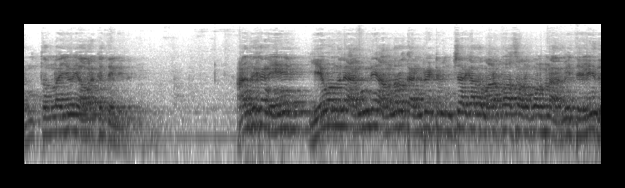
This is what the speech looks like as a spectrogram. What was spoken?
ఎంత ఉన్నాయో ఎవరికి తెలియదు అందుకని ఏముందిలే అన్ని అందరూ కనిపెట్టి ఉంచారు కదా మన కోసం అనుకుంటున్నారు. మీకు తెలియదు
